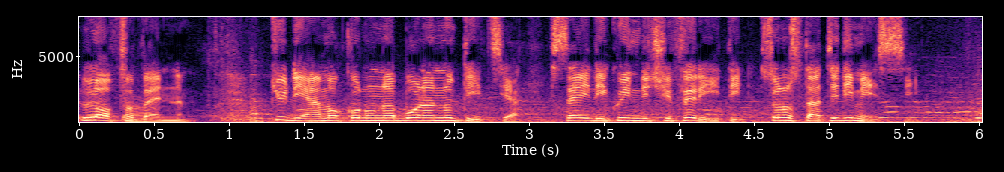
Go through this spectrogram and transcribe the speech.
Lofven. Chiudiamo con una buona notizia, 6 di 15 feriti sono stati dimessi.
